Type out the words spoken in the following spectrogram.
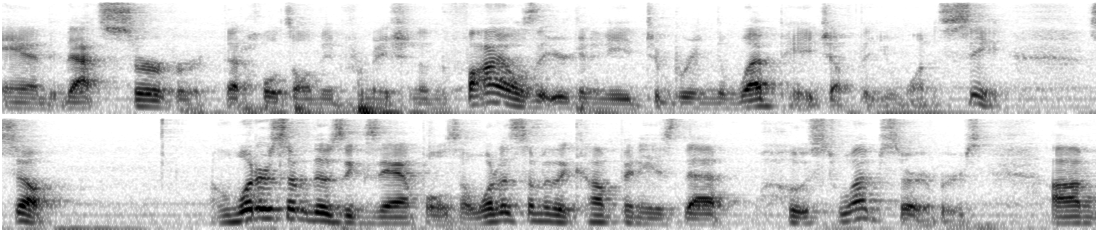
and that server that holds all the information and the files that you're going to need to bring the web page up that you want to see. So what are some of those examples? and What are some of the companies that host web servers? Um,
